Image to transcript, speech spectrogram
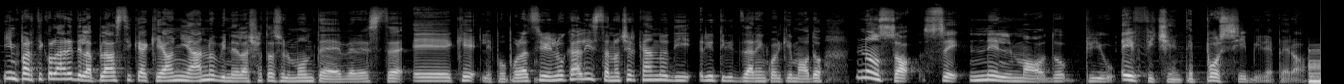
in particolare della plastica che ogni anno viene lasciata sul monte Everest e che le popolazioni locali stanno cercando di riutilizzare in qualche modo. Non so se nel modo più efficiente possibile però.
